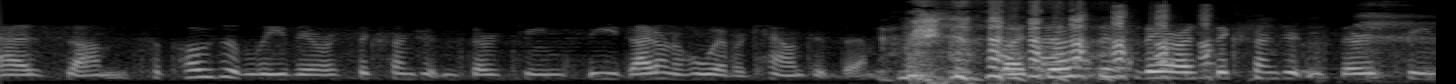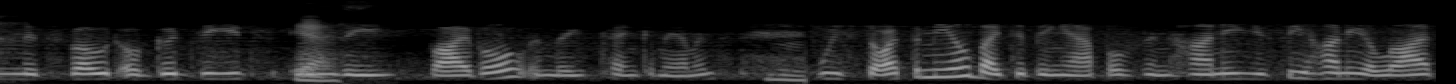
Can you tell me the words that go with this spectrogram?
as um, supposedly there are 613 seeds. I don't know whoever counted them. but just as there are 613 mitzvot or good deeds in the Bible, in the Ten Commandments, we start the meal by dipping apples in honey. You see honey a lot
